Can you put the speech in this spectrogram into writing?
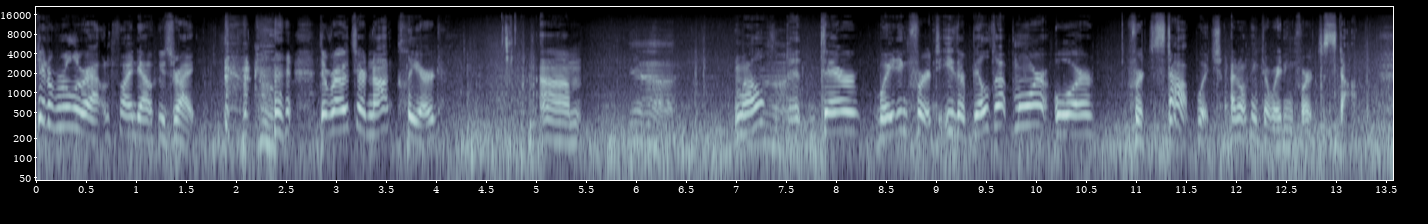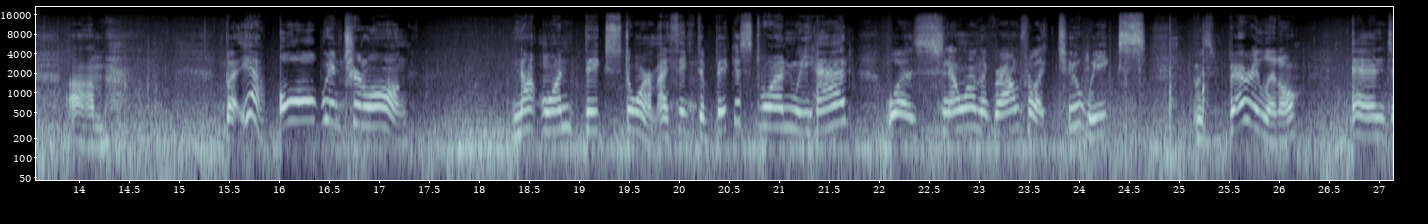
get a ruler out and find out who's right. the roads are not cleared. Um, Yeah. well, they're waiting for it to either build up more or for it to stop, which I don't think they're waiting for it to stop. Um, but yeah, all winter long, not one big storm. I think the biggest one we had was snow on the ground for like two weeks. It was very little, and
